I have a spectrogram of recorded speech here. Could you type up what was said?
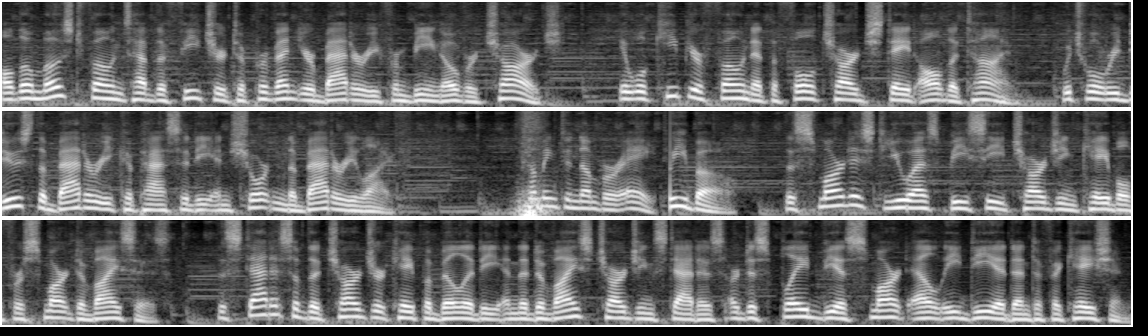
Although most phones have the feature to prevent your battery from being overcharged, it will keep your phone at the full charge state all the time, which will reduce the battery capacity and shorten the battery life. Coming to number 8. Wibo. The smartest USB-C charging cable for smart devices. The status of the charger capability and the device charging status are displayed via smart LED identification.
